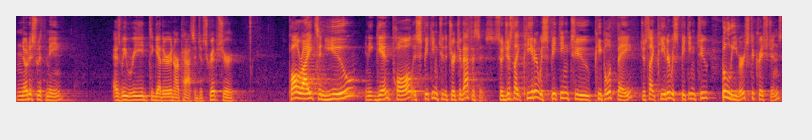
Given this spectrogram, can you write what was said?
Notice with me as we read together in our passage of Scripture. Paul writes, and you, and again, Paul is speaking to the church of Ephesus. So just like Peter was speaking to people of faith, just like Peter was speaking to believers, to Christians,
